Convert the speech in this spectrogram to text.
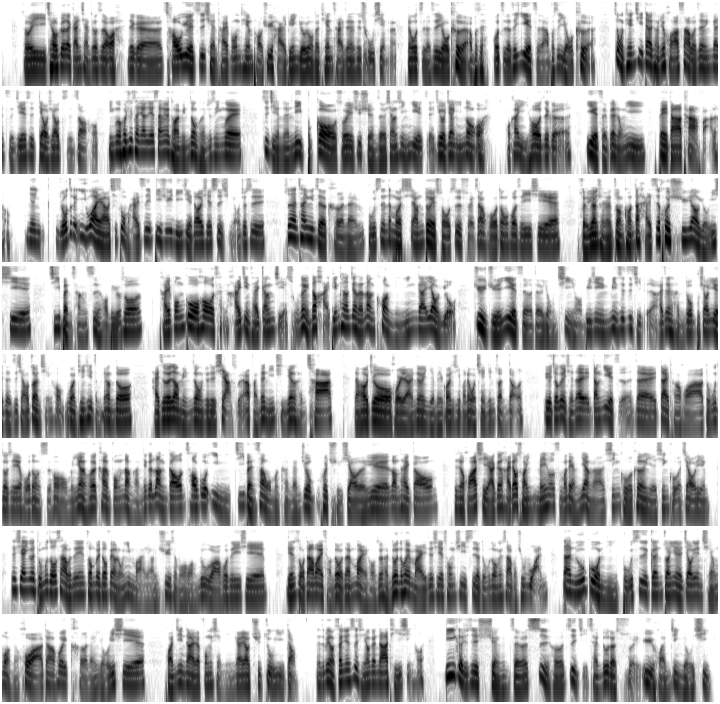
所以乔哥的感想就是，哇，这个超越之前台风天跑去海边游泳的天才真的是出现了。那我指的是游客啊，不是，我指的是业者啊，不是游客啊。这种天气带团去滑 SUP，真的应该直接是吊销执照哦。因为会去参加这些商业团的民众，可能就是因为自己的能力不够，所以去选择相信业者。结果这样一弄，哇，我看以后这个业者更容易被大家踏伐的吼。那由这个意外啊，其实我们还是必须理解到一些事情哦，就是虽然参与者可能不是那么相对熟悉水上活动或是一些水域安全的状况，但还是会需要有一些基本常识哦，比如说台风过后才海景才刚结束，那你到海边看到这样的浪况，你应该要有。拒绝业者的勇气哦，毕竟命是自己的，还是很多不孝业者只想要赚钱哦，不管天气怎么样，都还是会让民众就是下水啊。反正你体验很差，然后就回来那也没关系，反正我钱已经赚到了。因为交给以前在当业者，在带团滑独木舟这些活动的时候，我们一样会看风浪啊。那个浪高超过一米，基本上我们可能就会取消了，因为浪太高。真的滑起来跟海盗船没有什么两样啊！辛苦的客人也辛苦的教练。那现在因为独木舟 SUP 这些装备都非常容易买啊，你去什么网路啊，或是一些连锁大卖场都有在卖哈，所以很多人都会买这些充气式的独木舟跟 SUP 去玩。但如果你不是跟专业的教练前往的话，当然会可能有一些环境带来的风险，你应该要去注意到。那这边有三件事情要跟大家提醒哈。第一个就是选择适合自己程度的水域环境游戏。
